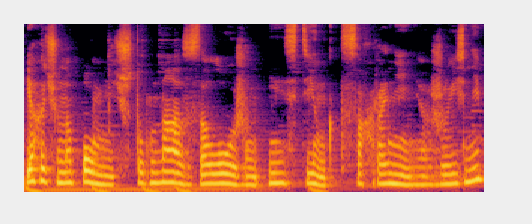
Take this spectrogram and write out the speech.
Я хочу напомнить, что в нас заложен инстинкт сохранения жизни,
